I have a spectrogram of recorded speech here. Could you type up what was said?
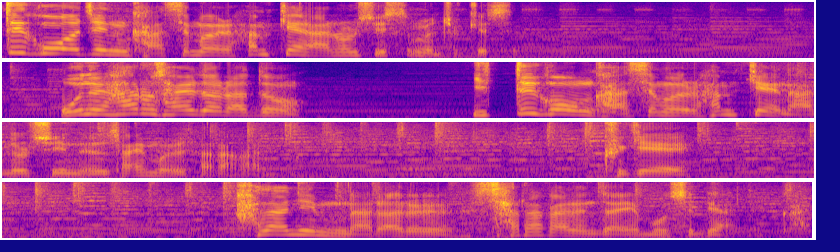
뜨거워진 가슴을 함께 나눌 수 있으면 좋겠어요. 오늘 하루 살더라도 이 뜨거운 가슴을 함께 나눌 수 있는 삶을 살아가는 것. 그게 하나님 나라를 살아가는 자의 모습이 아닐까요?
